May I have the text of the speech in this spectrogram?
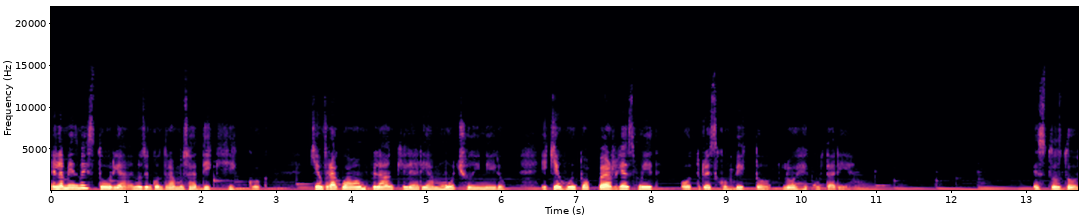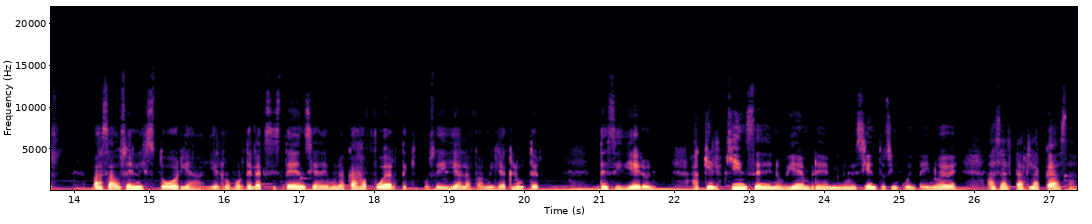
En la misma historia nos encontramos a Dick Hickok, quien fraguaba un plan que le haría mucho dinero y quien junto a Perry Smith, otro ex convicto, lo ejecutaría. Estos dos basados en la historia y el rumor de la existencia de una caja fuerte que poseía la familia Clutter, decidieron aquel 15 de noviembre de 1959 asaltar la casa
